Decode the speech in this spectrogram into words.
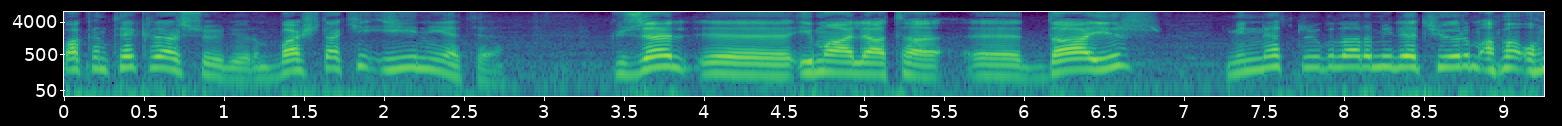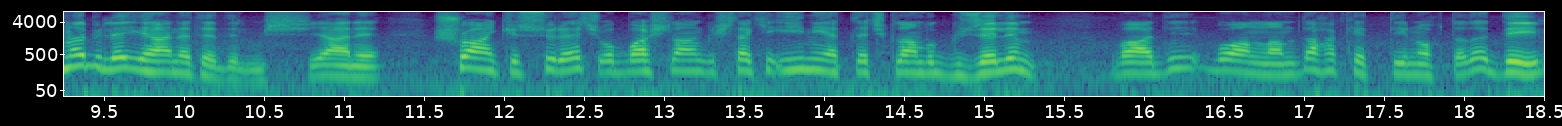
bakın tekrar söylüyorum. Baştaki iyi niyete, güzel e, imalata e, dair minnet duygularımı iletiyorum ama ona bile ihanet edilmiş. Yani şu anki süreç o başlangıçtaki iyi niyetle çıkılan bu güzelim vadi bu anlamda hak ettiği noktada değil.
